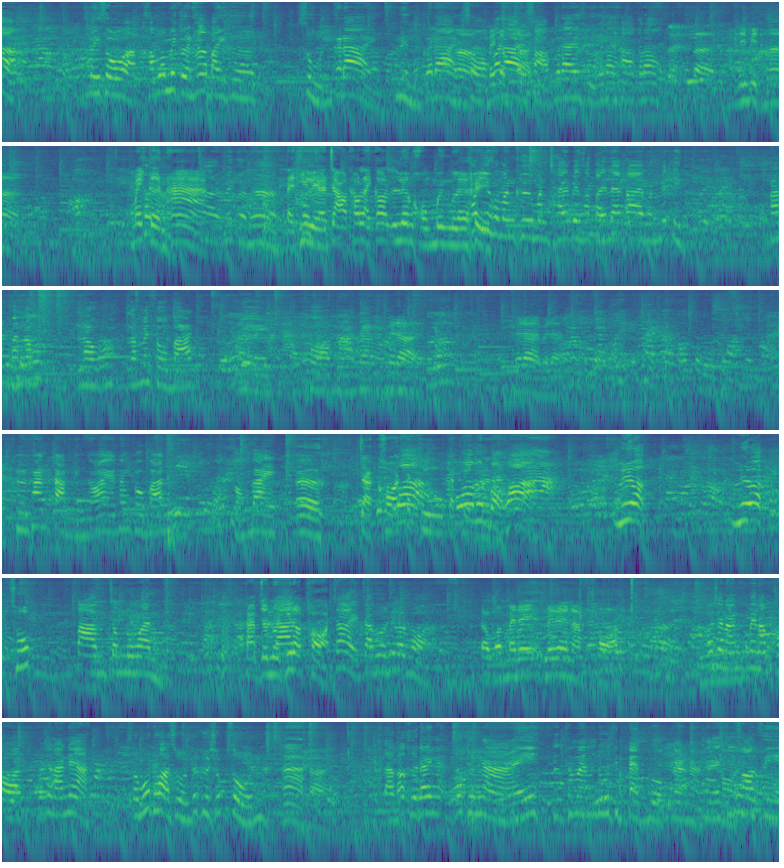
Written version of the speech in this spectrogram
ในโซอะคำว่าไม่เกิน5ใบคือศูนย์ก็ได้1ก็ได้2ก็ได้3ก็ได้4ก็ได้5ก็ได้แต่ลิมิตห้า ไม่เกินใช่ไม่เกิน5แต่ที่เหลือเจ้าเท่าไหร่ก็เรื่องของมึงเล5ข้อยดีของมันคือมันใช้เป็นสไตล์แรกได้มันไม่ติดมันเราเราเราไม่โซบัสเลยพอมาได้ไม่ได้ไม่ได้ไม่ได้ คือขั้นต่ำอย่างน้อยต้องโซบัสสองใบเออ จากคอร์สเพสราะว่ากิลกับเพราะว่ามันบอกว่า เลือกเลือกชุบตามจำนวน ตามจำนวนที่เราถอด ใช่จำนวนที่เราถอด แต่ว่าไม่ได้ไม่ได้นับคอร์สเพราะฉะนั้นไม่นับคอร์สเพราะฉะนั้นเนี่ยสมมุติถอดศูนย์ก็คือชุบศูนย์อ่าแต่ก็คือได้ไงก็คือหงายทำไมมันดู 18 บวกกันอะหงายที่โซนฟรี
